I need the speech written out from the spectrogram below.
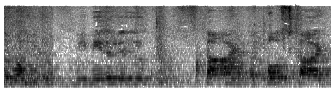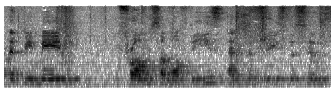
Also wanted to, we made a little card, a postcard that we made from some of these. And Patrice, this is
